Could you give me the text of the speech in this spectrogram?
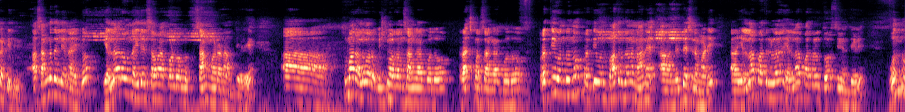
ಕಟ್ಟಿದ್ವಿ. ಆ ಸಂಘದಲ್ಲಿ ಏನಾಯ್ತು? ಎಲ್ಲರೂ ಒಂದು ಐದೈದು ಸಾವಿರ ಹಾಕೊಂಡು ಒಂದು ಸಾಂಗ್ ಮಾಡೋಣ ಅಂತೇಳಿ ಆ, ಸುಮಾರು ಹಲವಾರು ವಿಷ್ಣುವರ್ಧನ್ ಸಾಂಗ್ ಆಗ್ಬೋದು, ರಾಜ್ಕುಮಾರ್ ಸಾಂಗ್ ಆಗ್ಬೋದು. ಪ್ರತಿಯೊಂದನ್ನು ಒಂದು ಪಾತ್ರದನ್ನು ನಾನೇ ನಿರ್ದೇಶನ ಮಾಡಿ ಎಲ್ಲ ಪಾತ್ರಗಳನ್ನು, ಎಲ್ಲ ಪಾತ್ರಗಳು ತೋರಿಸ್ತೀವಿ ಅಂತೇಳಿ ಒಂದು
